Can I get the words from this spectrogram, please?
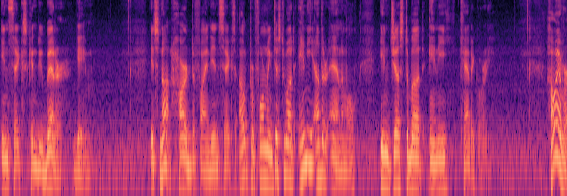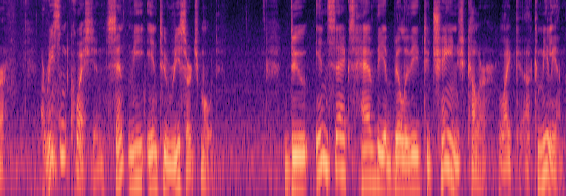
insects can do better game. It's not hard to find insects outperforming just about any other animal in just about any category. However, a recent question sent me into research mode. Do insects have the ability to change color like a chameleon,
